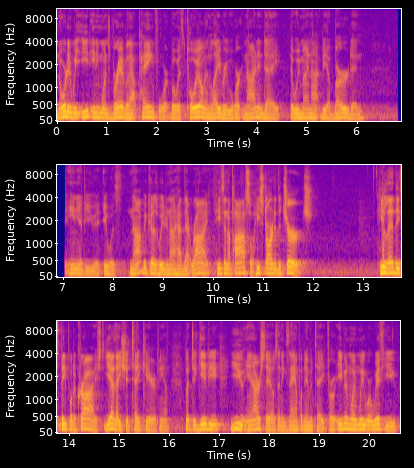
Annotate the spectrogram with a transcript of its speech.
Nor did we eat anyone's bread without paying for it, but with toil and labor we worked night and day, that we may not be a burden to any of you. It was not because we do not have that right. He's an apostle, he started the church. He led these people to Christ. Yeah, they should take care of him. But to give you, you in ourselves an example to imitate. For even when we were with you,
